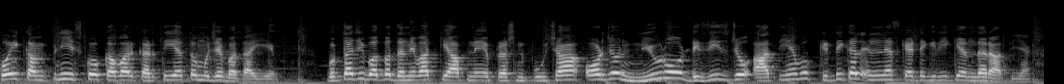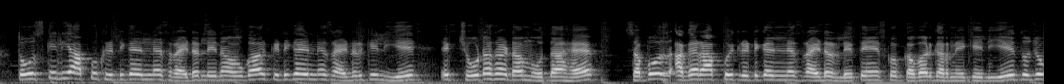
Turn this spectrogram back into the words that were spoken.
कोई कंपनी इसको कवर करती है तो मुझे बताइए। गुप्ता जी बहुत बहुत धन्यवाद कि आपने ये प्रश्न पूछा और जो न्यूरो डिज़ीज़ जो आती हैं, वो क्रिटिकल इलनेस कैटेगरी के अंदर आती हैं। तो उसके लिए आपको क्रिटिकल इलनेस राइडर लेना होगा और क्रिटिकल इलनेस राइडर के लिए एक छोटा सा टर्म होता है। सपोज़ अगर आप कोई क्रिटिकल इलनेस राइडर लेते हैं इसको कवर करने के लिए तो जो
